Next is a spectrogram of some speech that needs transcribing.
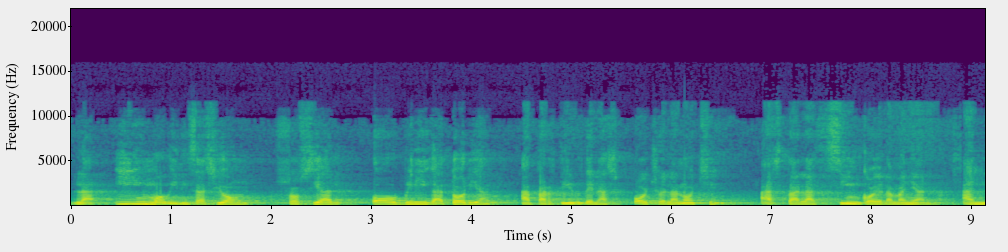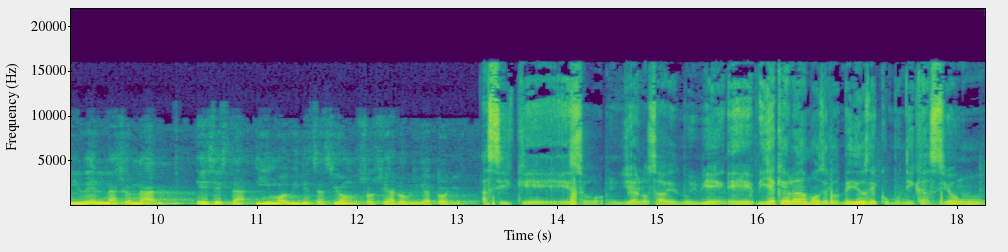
la inmovilización social obligatoria a partir de las 8 de la noche hasta las 5 de la mañana. A nivel nacional es esta inmovilización social obligatoria. Así que eso ya lo sabes muy bien. Eh, ya que hablábamos de los medios de comunicación,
